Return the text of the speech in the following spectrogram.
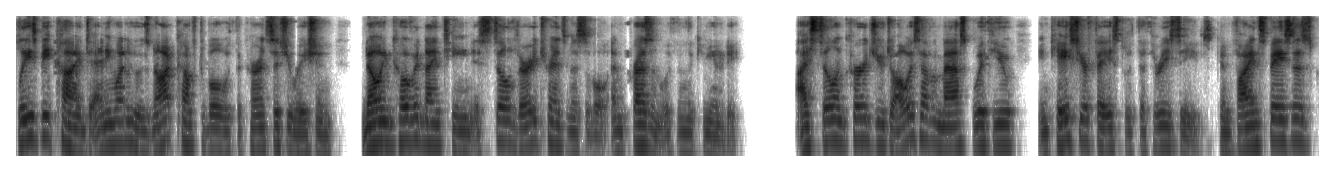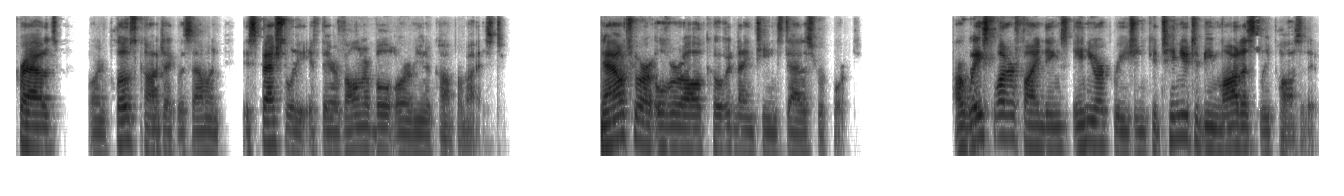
please be kind to anyone who is not comfortable with the current situation, knowing COVID-19 is still very transmissible and present within the community. I still encourage you to always have a mask with you in case you're faced with the three C's, confined spaces, crowds, or in close contact with someone, especially if they are vulnerable or immunocompromised. Now to our overall COVID-19 status report. Our wastewater findings in York Region continue to be modestly positive,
